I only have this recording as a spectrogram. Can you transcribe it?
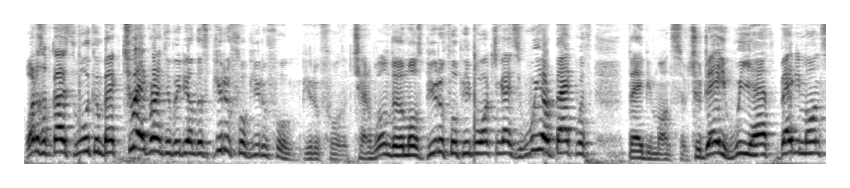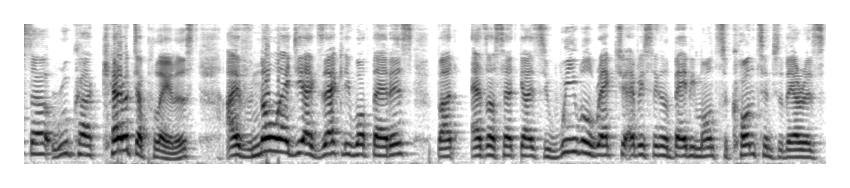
What is up guys, welcome back to a brand new video on this beautiful, beautiful, beautiful channel. One of the most beautiful people watching guys, we are back with Baby Monster. Today we have Baby Monster Ruka character playlist. I have no idea exactly what that is, but as I said guys, we will react to every single Baby Monster content there is,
